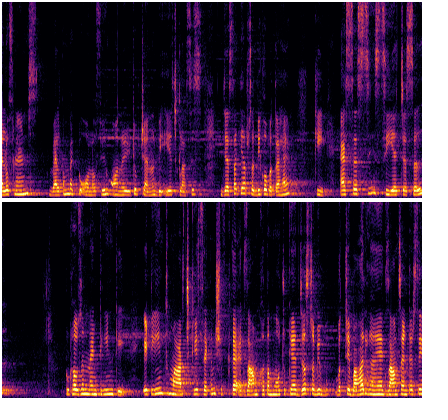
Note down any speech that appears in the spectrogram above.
Hello friends, welcome back to all of you on YouTube channel B E H classes. जैसा कि आप सभी को पता है कि S S C C H S L 2019 के एटीनथ मार्च के सेकंड शिफ्ट का एग्ज़ाम ख़त्म हो चुके हैं। जस्ट अभी बच्चे बाहर ही आए हैं एग्ज़ाम सेंटर से।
